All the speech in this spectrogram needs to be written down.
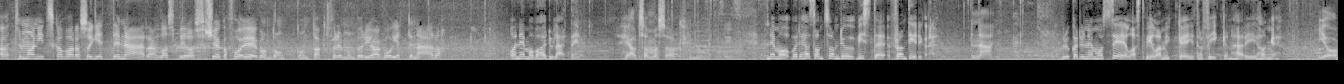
Att man inte ska vara så jättenära en lastbil och försöka få ögonkontakt förrän man börjar gå jättenära. Och Nemo, vad har du lärt dig? Helt samma sak. Nemo, var det här sånt som du visste från tidigare? Nej. Brukar du Nemo se lastbilar mycket i trafiken här i Hangö? Ja.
